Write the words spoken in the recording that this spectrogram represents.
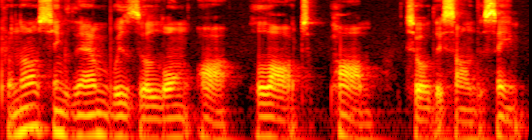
pronouncing them with the long R, lot, palm, so they sound the same.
